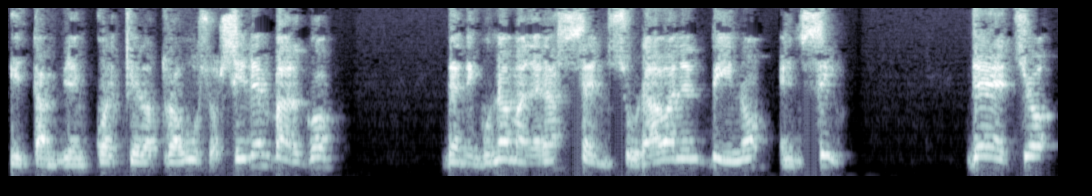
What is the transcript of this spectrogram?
y también cualquier otro abuso. Sin embargo, de ninguna manera censuraban el vino en sí. De hecho,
